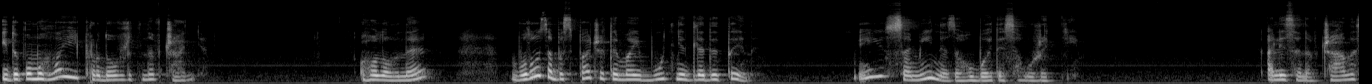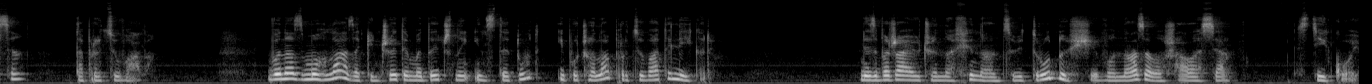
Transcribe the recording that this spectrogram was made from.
і допомогла їй продовжити навчання. Головне було забезпечити майбутнє для дитини і самій не загубитися у житті. Аліса навчалася та працювала. Вона змогла закінчити медичний інститут і почала працювати лікарем. Незважаючи на фінансові труднощі, вона залишалася стійкою.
